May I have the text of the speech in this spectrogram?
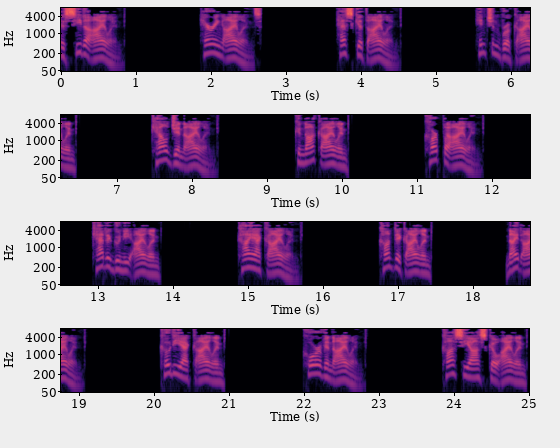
Hasita Island Herring Islands Hesketh Island Hinchinbrook Island Kalgin Island Kanak Island Karpa Island Kataguni Island Kayak Island Kontik Island Knight Island Kodiak Island Koravan Island Kosciusko Island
